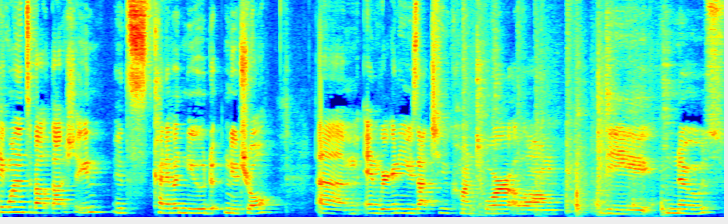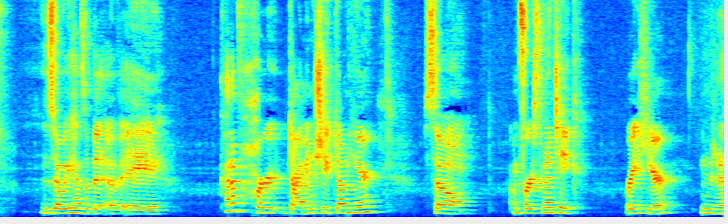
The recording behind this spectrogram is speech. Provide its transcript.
Take one that's about that shade. It's kind of a nude neutral. Um, and we're gonna use that to contour along the nose. Zooey has a bit of a kind of heart diamond shape down here. So I'm first gonna take right here, I'm gonna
